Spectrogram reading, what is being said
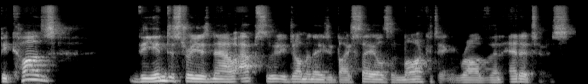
because the industry is now absolutely dominated by sales and marketing rather than editors.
